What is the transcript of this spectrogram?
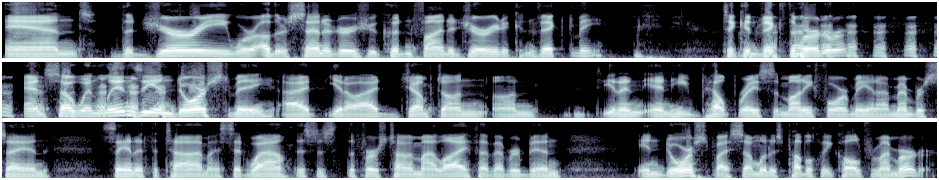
and the jury were other senators, you couldn't find a jury to convict me, to convict the murderer. and so when Lindsey endorsed me, I, you know, I jumped on on, you know, and, and he helped raise some money for me. And I remember saying, saying at the time, I said, "Wow, this is the first time in my life I've ever been endorsed by someone who's publicly called for my murder."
